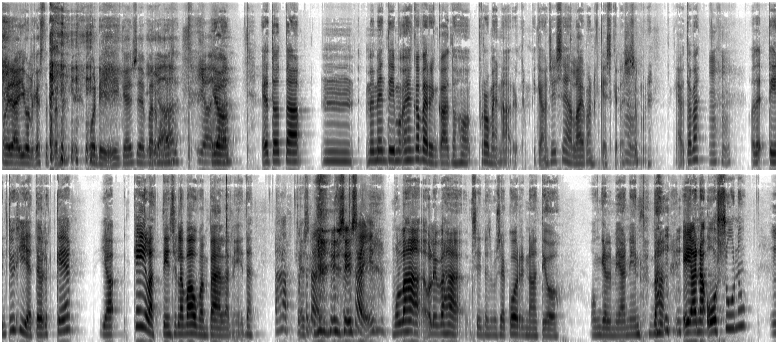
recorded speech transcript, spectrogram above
Voidaan julkaista tonne podi varmaan. Joo, joo, Joo. joo. Ja tota, mm, me mentiin mun yhden kaverin kanssa tuohon promenaarille, mikä on siis siellä laivan keskellä mm. Mm. semmoinen käytävä. Mm-hmm. Otettiin tyhjiä tölkkejä ja keilattiin sillä vauvan päällä niitä. Aha, Ja totta se- kai. Totta siis kai. mullahan oli vähän siinä semmoisia koordinaatio-ongelmia, niin tota, ei aina osunut. Mm.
